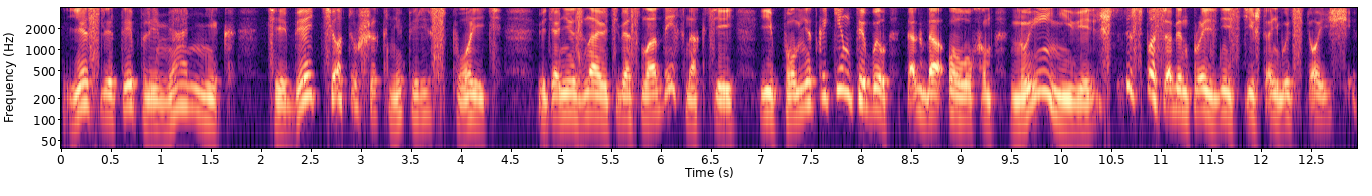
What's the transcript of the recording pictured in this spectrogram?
Если ты племянник, тебе, тетушек, не переспорить, ведь они знают тебя с молодых ногтей и помнят, каким ты был тогда олухом, ну и не верят, что ты способен произнести что-нибудь стоящее.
